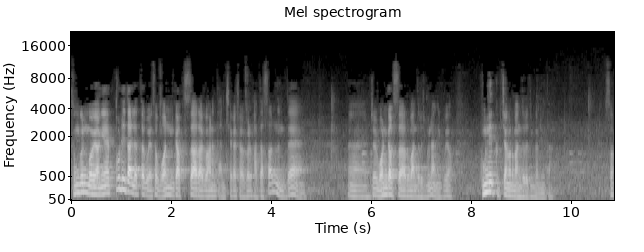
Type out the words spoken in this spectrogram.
둥근 모양의 뿔이 달렸다고 해서 원각사라고 하는 단체가 저걸 갖다 썼는데 어, 저 원각사로 만들어진 건 아니고요. 국립극장으로 만들어진 겁니다. 그래서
